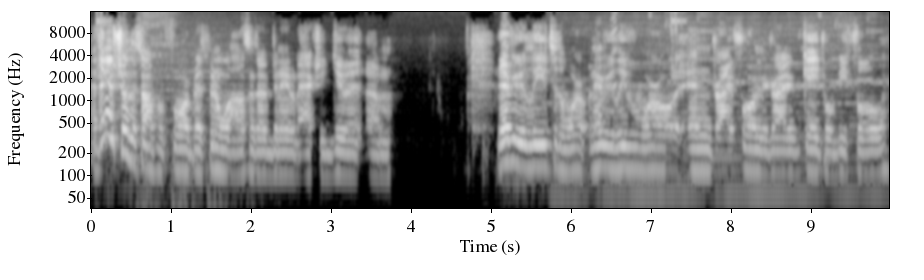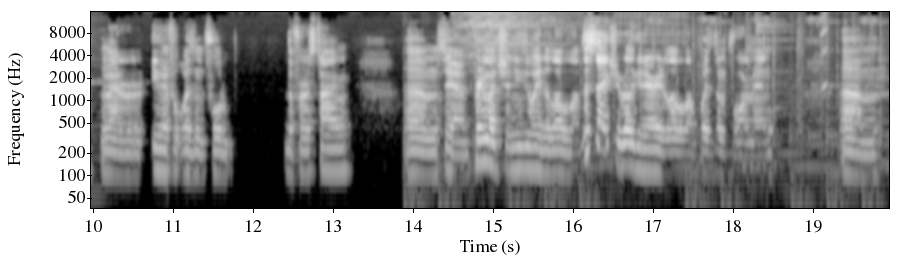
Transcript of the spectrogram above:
I think I've shown this off before, but it's been a while since I've been able to actually do it. Um, whenever you leave to the world, whenever you leave a world in drive form, your drive gauge will be full, no matter even if it wasn't full the first time. Um, so yeah, pretty much an easy way to level up. This is actually a really good area to level up Wisdom Form in. Um,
